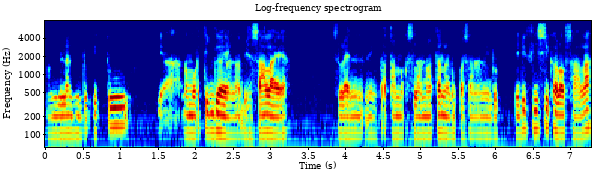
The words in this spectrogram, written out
panggilan hidup itu ya nomor tiga ya nggak bisa salah ya. Selain yang pertama keselamatan, lalu pasangan hidup. Jadi visi kalau salah,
